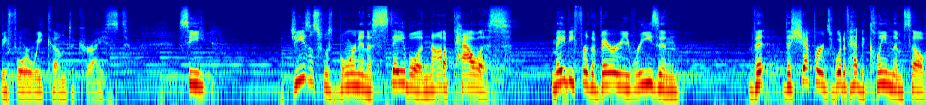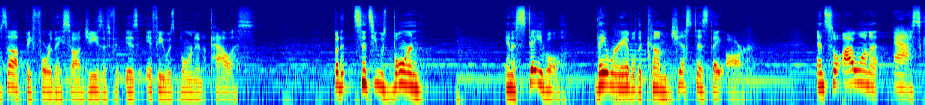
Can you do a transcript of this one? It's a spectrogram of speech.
before we come to Christ. See, Jesus was born in a stable and not a palace, maybe for the very reason that the shepherds would have had to clean themselves up before they saw Jesus is if he was born in a palace. But since he was born in a stable, they were able to come just as they are. And so I want to ask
